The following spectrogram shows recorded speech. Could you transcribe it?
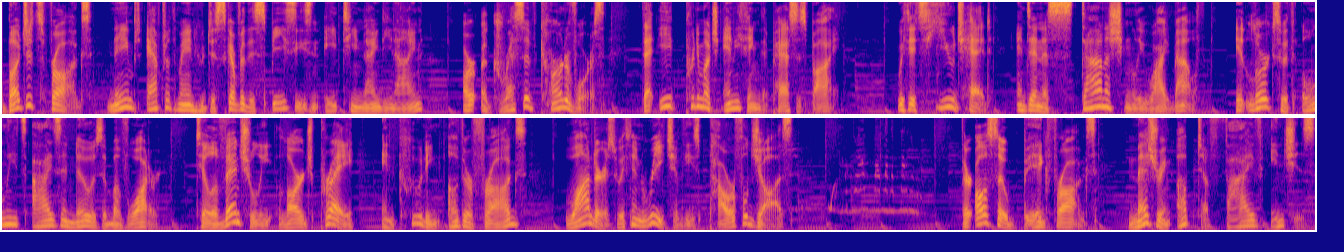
Budgett's frogs, named after the man who discovered the species in 1899, are aggressive carnivores that eat pretty much anything that passes by. With its huge head and an astonishingly wide mouth, it lurks with only its eyes and nose above water, till eventually large prey, including other frogs, wanders within reach of these powerful jaws. They're also big frogs, measuring up to 5 inches.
